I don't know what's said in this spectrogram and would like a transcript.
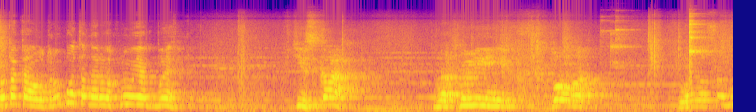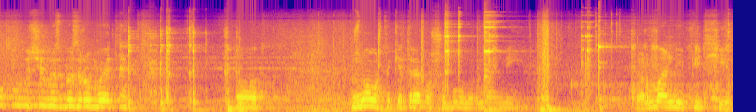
Отака от робота, народ, ну якби в тісках на коліні вдома не особо вийшло би зробити. От. Знову ж таки, треба, щоб був нормальний, нормальний підхід.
